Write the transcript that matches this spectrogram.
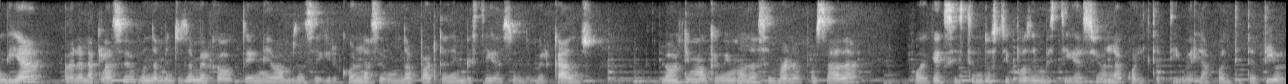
Buen día. Para la clase de Fundamentos de Mercadotecnia vamos a seguir con la segunda parte de investigación de mercados. Lo último que vimos la semana pasada fue que existen dos tipos de investigación, la cualitativa y la cuantitativa.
